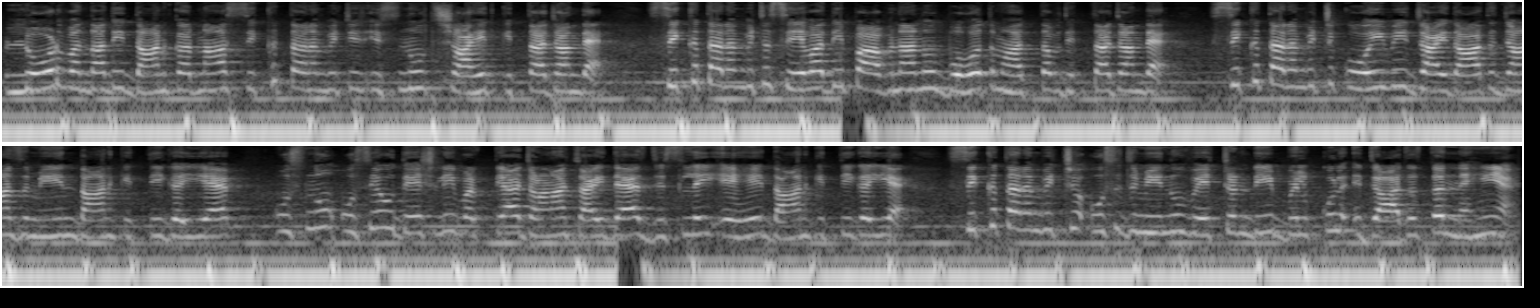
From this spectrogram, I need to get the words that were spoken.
ਲੋੜਵੰਦਾਂ ਦੀ ਦਾਨ ਕਰਨਾ। ਸਿੱਖ ਧਰਮ ਵਿੱਚ ਇਸ ਨੂੰ ਉਤਸ਼ਾਹਿਤ ਕੀਤਾ ਜਾਂਦਾ ਹੈ। ਸਿੱਖ ਧਰਮ ਵਿੱਚ ਸੇਵਾ ਦੀ ਭਾਵਨਾ ਨੂੰ ਬਹੁਤ ਮਹੱਤਵ ਦਿੱਤਾ ਜਾਂਦਾ ਹੈ। ਸਿੱਖ ਧਰਮ ਵਿੱਚ ਕੋਈ ਵੀ ਜਾਇਦਾਦ ਜਾਂ ਜ਼ਮੀਨ ਦਾਨ ਕੀਤੀ ਗਈ ਹੈ ਉਸ ਨੂੰ ਉਸੇ ਉਦੇਸ਼ ਲਈ ਵਰਤਿਆ ਜਾਣਾ ਚਾਹੀਦਾ ਹੈ, ਜਿਸ ਲਈ ਇਹ ਦਾਨ ਕੀਤੀ ਗਈ ਹੈ। ਸਿੱਖ ਧਰਮ ਵਿੱਚ ਉਸ ਜ਼ਮੀਨ ਨੂੰ ਵੇਚਣ ਦੀ ਬਿਲਕੁਲ ਇਜਾਜ਼ਤ ਨਹੀਂ ਹੈ।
